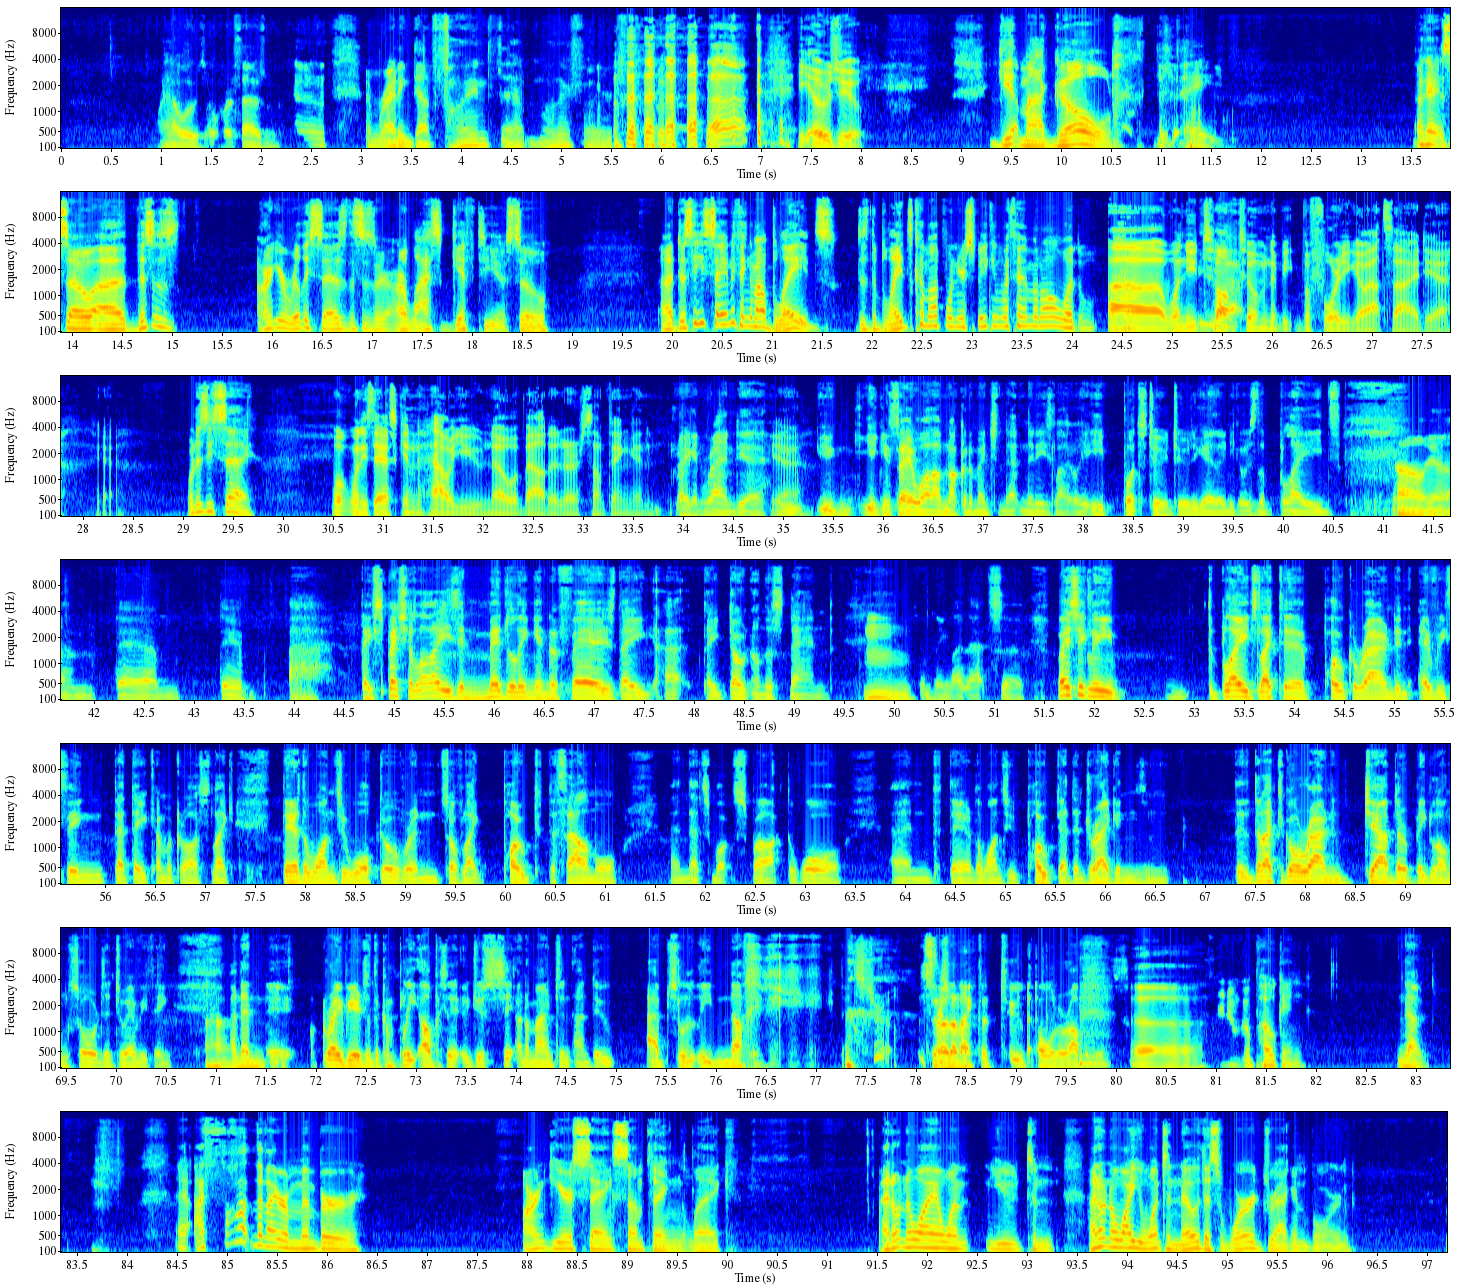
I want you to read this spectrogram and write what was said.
I know it was over a thousand. Uh, I'm writing down. Find that motherfucker. he owes you. Get my gold. Get paid. Okay, so uh, this is Arngeir really says this is our, our last gift to you. So, uh, does he say anything about blades? Does the blades come up when you're speaking with him at all? What Uh, when you talk Yeah. to him to be, before you go outside, yeah, yeah. what does he say? Well, when he's asking how you know about it or something, and Dragon Rend, yeah, Yeah. You you, you can say, well, I'm not going to mention that, and then he's like, he puts two and two together, and he goes, the blades. Oh yeah. Um, they um, they uh, they specialize in meddling in affairs they uh, they don't understand, Mm. something like that. So basically, the blades like to poke around in everything that they come across. Like they're the ones who walked over and sort of like poked the Thalmor, and that's what sparked the war. And they're the ones who poked at the dragons, and they, they like to go around and jab their big long swords into everything. Uh-huh. And then the greybeards are the complete opposite, who just sit on a mountain and do absolutely nothing. that's true. so they're like the two polar opposites. Uh, They don't go poking. No, I I thought that I remember Arngeir saying something like, "I don't know why I want you to. I don't know why you want to know this word, Dragonborn.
